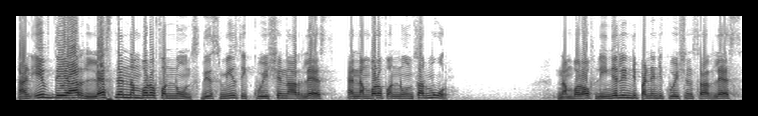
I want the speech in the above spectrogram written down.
and if they are less than number of unknowns this means equation are less and number of unknowns are more. Number of linearly independent equations are less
